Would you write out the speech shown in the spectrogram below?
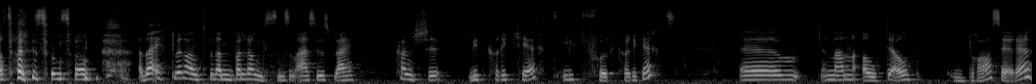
At det er liksom sånn Det er et eller annet med den balansen som jeg syns ble kanskje litt karikert. Litt for karikert. Um, men alt i alt bra serie.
